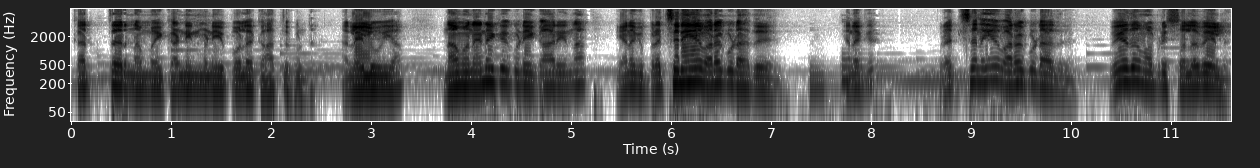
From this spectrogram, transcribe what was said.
கத்தர் நம்மை கண்ணின் மணியை போல காத்து கொண்டார் அல்லேலூயா நாம நினைக்கக்கூடிய காரியம் தான் எனக்கு பிரச்சனையே வரக்கூடாது. எனக்கு பிரச்சனையே வரக்கூடாது. வேதம் அப்படி சொல்லவே இல்லை.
